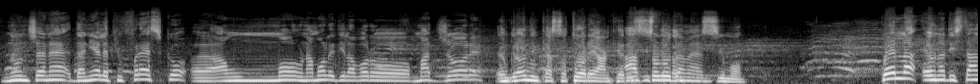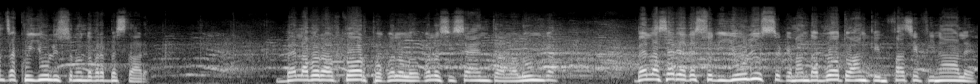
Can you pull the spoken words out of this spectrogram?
non ce n'è. Daniele è più fresco, eh, ha un mo- una mole di lavoro maggiore. È un grande incassatore anche, resiste Assolutamente. tantissimo. Quella è una distanza a cui Julius non dovrebbe stare. Bel lavoro al corpo, quello, lo- quello si sente alla lunga. Bella serie adesso di Julius che manda a vuoto anche in fase finale.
